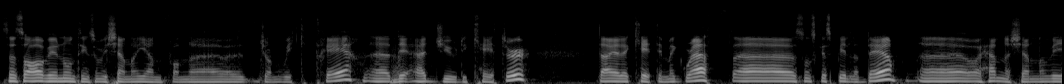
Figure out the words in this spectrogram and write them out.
Sen så har vi noen ting som vi kjenner igjen fra eh, John Wick 3. Eh, Det er Judicator. Der er det Katie McGrath eh, som skal spille det. Eh, og henne kjenner vi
